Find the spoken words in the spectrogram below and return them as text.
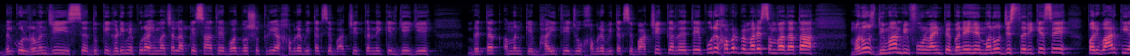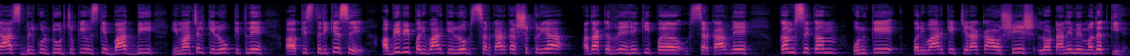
बिल्कुल रमन जी इस दुख की घड़ी में पूरा हिमाचल आपके साथ है। बहुत बहुत शुक्रिया खबर अभी तक से बातचीत करने के लिए। ये मृतक अमन के भाई थे जो खबर अभी तक से बातचीत कर रहे थे। पूरे खबर पर हमारे संवाददाता मनोज धीमान भी फ़ोन लाइन पे बने हैं। मनोज जिस तरीके से परिवार की आस बिल्कुल टूट चुकी है उसके बाद भी हिमाचल के लोग कितने आ, किस तरीके से अभी भी परिवार के लोग सरकार का शुक्रिया अदा कर रहे हैं कि सरकार ने कम से कम उनके परिवार के चिराग का अवशेष लौटाने में मदद की है।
